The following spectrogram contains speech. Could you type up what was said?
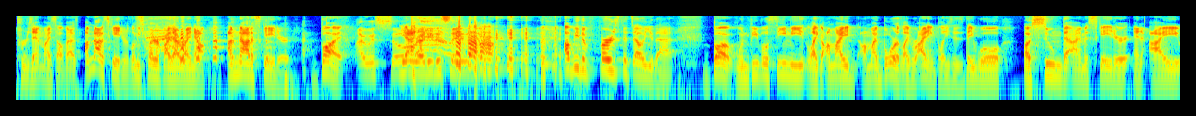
present myself as, I'm not a skater. Let me clarify that right now. I'm not a skater. But I was so Yeah. ready to say that. I'll be the first to tell you that. But when people see me like on my on my board, like riding places, they will assume that I'm a skater, and I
